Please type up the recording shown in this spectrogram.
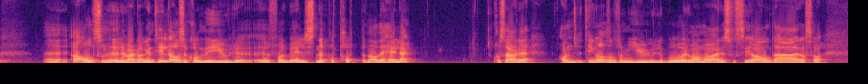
eh, alt som hører hverdagen til. Og så kommer juleforberedelsene på toppen av det hele. Og så er det andre ting òg, sånn som julebord, man må være sosial der. altså Eh,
